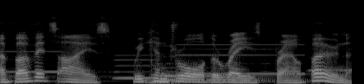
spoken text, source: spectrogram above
Above its eyes, we can draw the raised brow bone.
